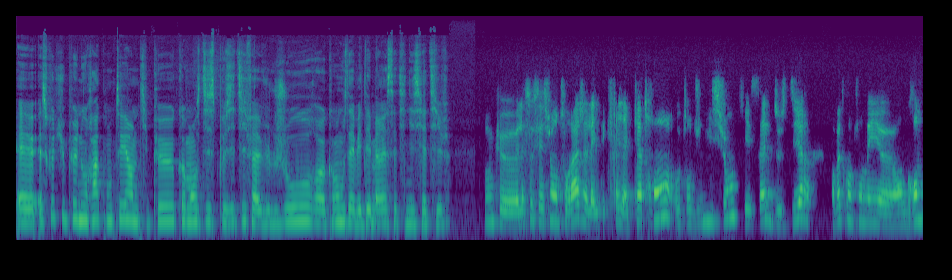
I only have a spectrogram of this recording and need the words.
Est-ce que tu peux nous raconter un petit peu comment ce dispositif a vu le jour, comment vous avez démarré cette initiative? Donc euh, l'association Entourage, elle a été créée il y a 4 ans autour d'une mission qui est celle de se dire, en fait, quand on est euh, en grande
